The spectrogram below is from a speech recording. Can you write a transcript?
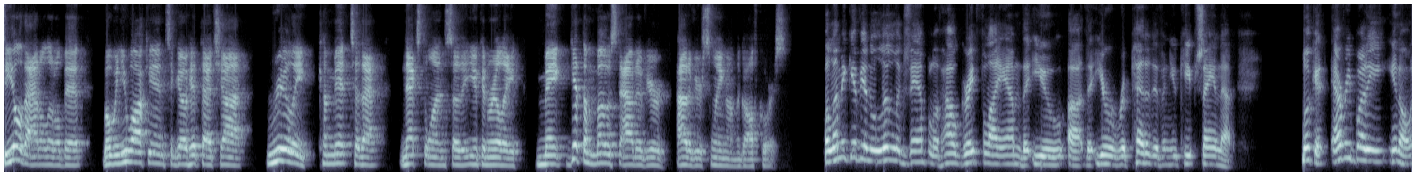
feel that a little bit. But when you walk in to go hit that shot, really commit to that next one so that you can really make get the most out of your out of your swing on the golf course. Well, let me give you a little example of how grateful I am that you uh, that you're repetitive and you keep saying that. Look at everybody, you know,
